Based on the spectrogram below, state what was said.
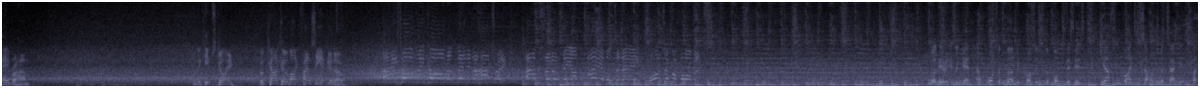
Abraham. Well, he keeps going. Lukaku might fancy it, you know. And he's only gone and made it a hat-trick. Absolutely unplayable today. What a performance. Well, here it is again, and what a perfect cross into the box this is. Just invited someone to attack it, but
